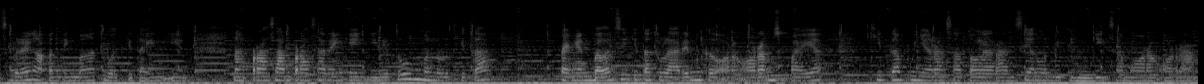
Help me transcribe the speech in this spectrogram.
sebenarnya nggak penting banget buat kita iniin. Nah perasaan-perasaan yang kayak gini tuh menurut kita pengen banget sih kita tularin ke orang-orang supaya kita punya rasa toleransi yang lebih tinggi sama orang-orang.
